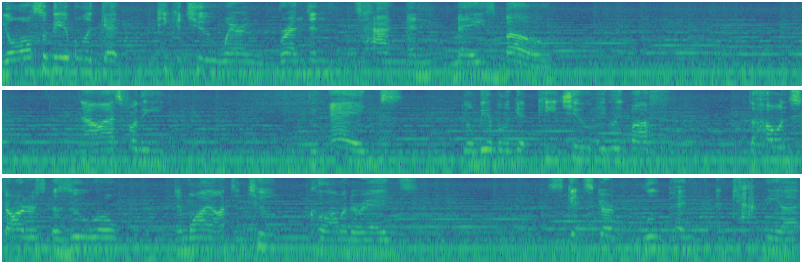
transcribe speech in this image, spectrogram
You'll also be able to get Pikachu wearing Brendan's hat and May's bow. Now as for the the eggs, you'll be able to get Pichu, Igglybuff, the Hoenn starters, Azurill, and Wynaut in 2 kilometer eggs, Skitskirt, Gulpin, and Cacnea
